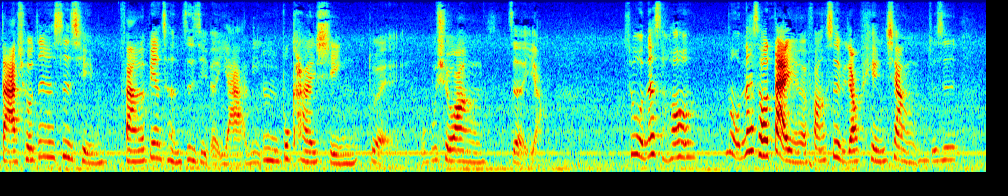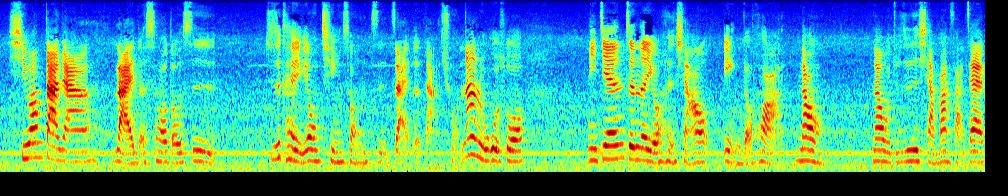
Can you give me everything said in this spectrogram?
打球这件事情反而变成自己的压力。嗯，不开心。对，我不希望这样，所以我那时候，那我那时候代言的方式比较偏向，就是希望大家来的时候都是，就是可以用轻松自在的打球。那如果说你今天真的有很想要赢的话，那我那我就是想办法在，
